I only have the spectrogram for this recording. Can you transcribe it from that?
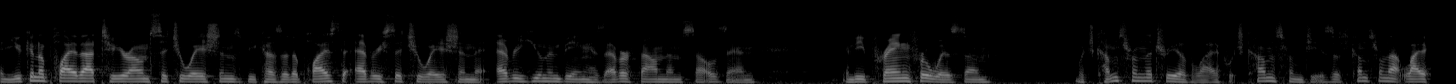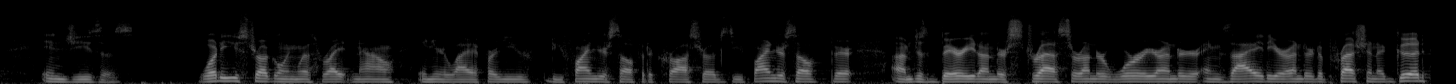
And you can apply that to your own situations because it applies to every situation that every human being has ever found themselves in. And be praying for wisdom, which comes from the tree of life, which comes from Jesus, comes from that life in Jesus. What are you struggling with right now in your life? Are you do you find yourself at a crossroads? Do you find yourself bar- um, just buried under stress or under worry or under anxiety or under depression? A good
